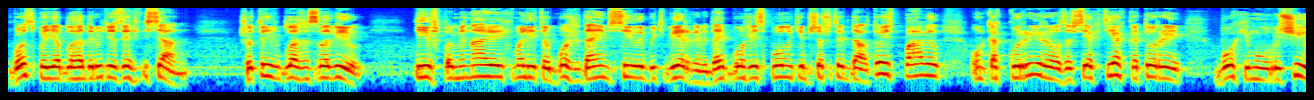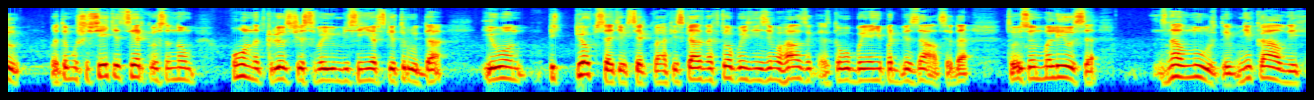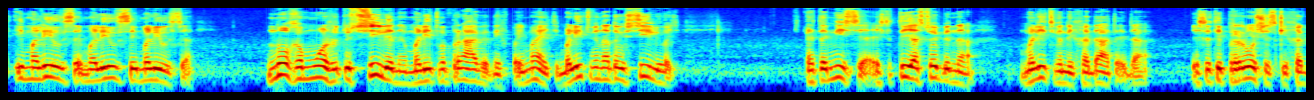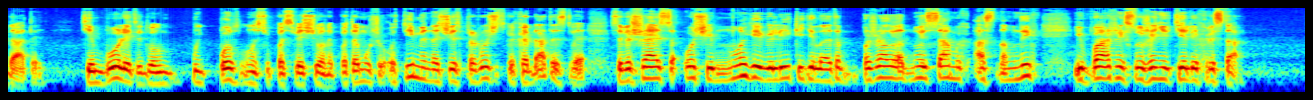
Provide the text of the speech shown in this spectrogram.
Господи, я благодарю Тебя за Ефесян, что Ты их благословил. И вспоминая их молитвы, Боже, дай им силы быть верными, дай Боже исполнить им все, что Ты дал. То есть Павел, он как курировал за всех тех, которые Бог ему вручил, потому что все эти церкви в основном он открыл через свой миссионерский труд, да, и он пекся в этих церквах, и сказано, кто бы не изнемогал, за кого бы я не подвязался, да, то есть он молился, знал нужды, вникал в них, и молился, и молился, и молился. Много может усилена молитва праведных, понимаете? Молитвы надо усиливать. Это миссия. Если ты особенно молитвенный ходатай, да, если ты пророческий ходатай – тем более ты должен быть полностью посвященным, потому что вот именно через пророческое ходатайство совершаются очень многие великие дела. Это, пожалуй, одно из самых основных и важных служений в теле Христа.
